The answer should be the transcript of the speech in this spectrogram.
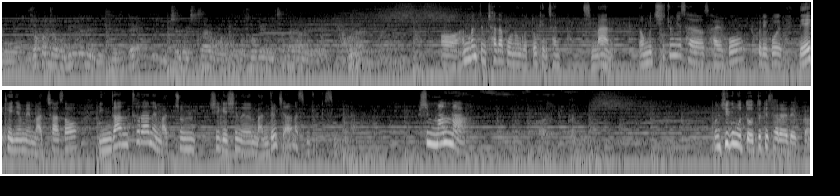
뭐 무조건적으로 힘든 일이 있을 때 점집을 찾아가거나 무속인을 찾아가는 게 답은 아닌 거예요. 어, 한 번쯤 찾아보는 것도 괜찮지만 너무 치중해 서 살고 그리고 내 개념에 맞춰서 인간 틀 안에 맞춘 식의 신은 만들지 않았으면 좋겠습니다. 신 맞나? 아, 아니 그럼 지금부터 어떻게 살아야 될까?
